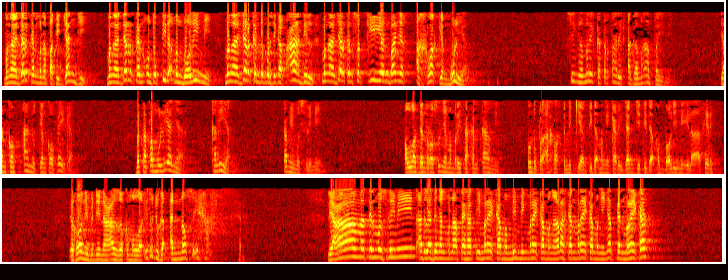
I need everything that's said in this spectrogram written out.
mengajarkan menepati janji, mengajarkan untuk tidak mendolimi, mengajarkan untuk bersikap adil, mengajarkan sekian banyak akhlak yang mulia. Sehingga mereka tertarik agama apa ini? Yang kau anut, yang kau pegang. Betapa mulianya kalian, kami muslimin. Allah dan Rasulnya memerintahkan kami untuk berakhlak demikian, tidak mengingkari janji, tidak membolimi ila akhirnya. Ikhwani fiddina azakumullah. Itu juga an-nasihah. Li'amatil muslimin adalah dengan menasehati mereka, membimbing mereka, mengarahkan mereka, mengingatkan mereka.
